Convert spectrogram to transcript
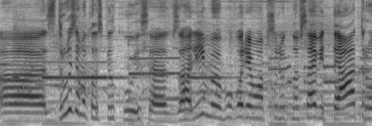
А, З друзями, коли спілкуюся, взагалі ми обговорюємо абсолютно все від театру,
